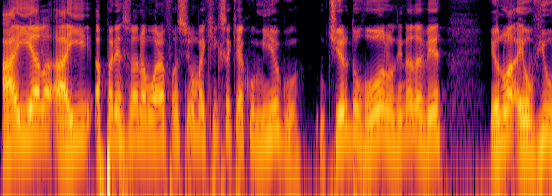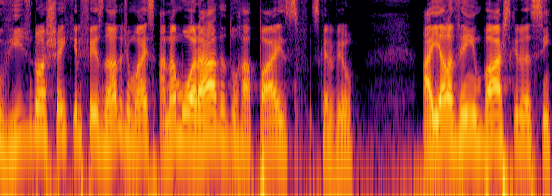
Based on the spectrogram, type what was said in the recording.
Aí ela, aí apareceu a namorada e falou assim: oh, mas o que, que você quer comigo? Me tira do rolo, não tem nada a ver. Eu, não, eu vi o vídeo não achei que ele fez nada demais. A namorada do rapaz escreveu. Aí ela vem embaixo e escreveu assim:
